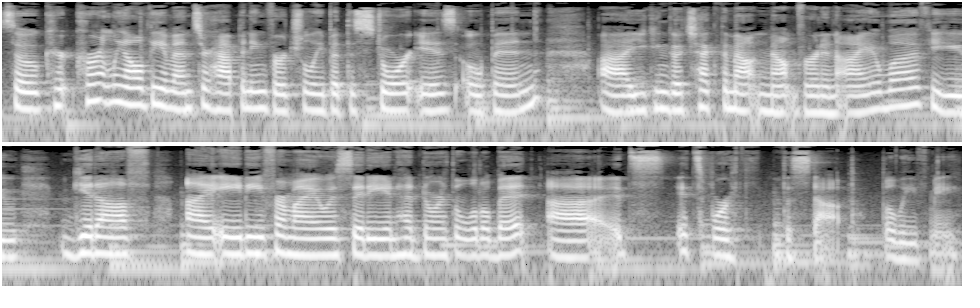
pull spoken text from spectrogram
So cur- currently, all the events are happening virtually, but the store is open. Uh, you can go check them out in Mount Vernon, Iowa. If you get off I eighty from Iowa City and head north a little bit, uh, it's it's worth the stop. Believe me.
